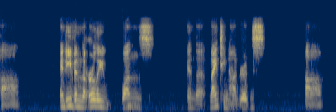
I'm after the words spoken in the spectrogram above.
Um, and even the early ones in the 1900s, um,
